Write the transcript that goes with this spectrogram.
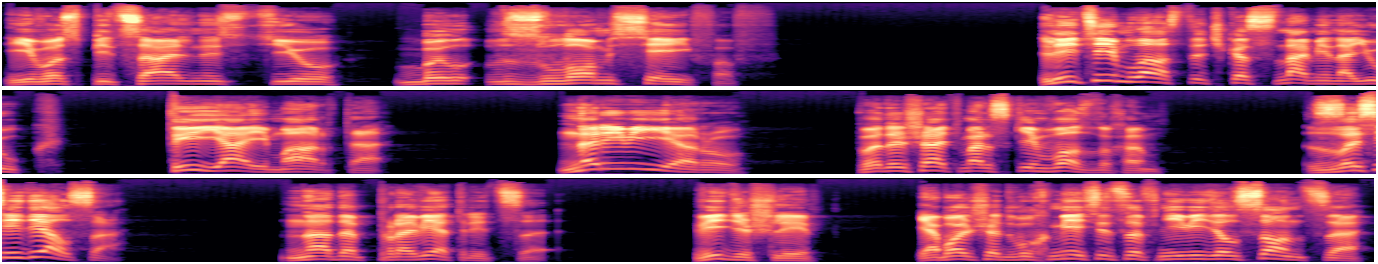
Его специальностью — был взлом сейфов. «Летим, ласточка, с нами на юг! Ты, я и Марта! На ривьеру! Подышать морским воздухом! Засиделся! Надо проветриться! Видишь ли, я больше двух месяцев не видел солнца,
